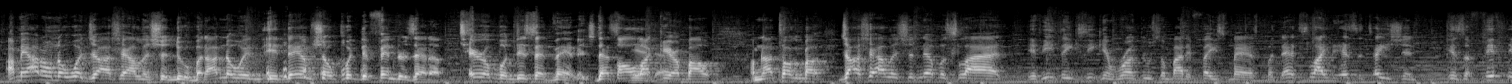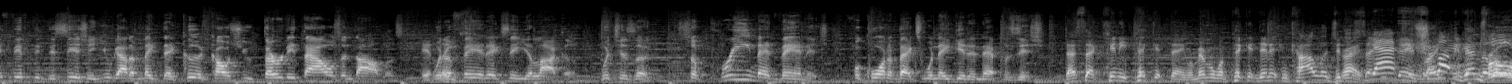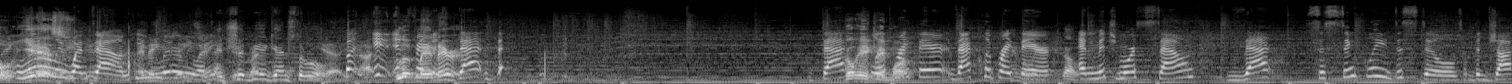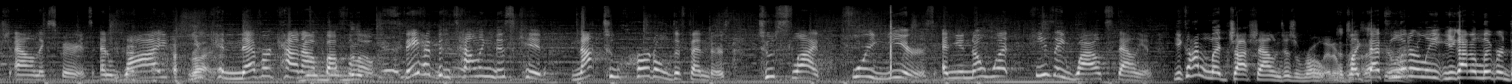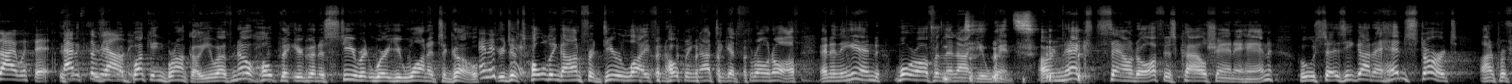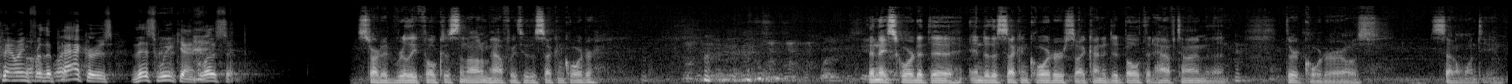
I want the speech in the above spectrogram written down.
I mean, I don't know what Josh Allen should do, but I know it, it damn sure put defenders at a terrible disadvantage. That's all yeah, I care about. I'm not talking about Josh Allen should never slide if he thinks he can run through somebody's face mask, but that slight hesitation is a 50-50 decision you got to make that could cost you $30,000 with least. a FedEx in your locker, which is a supreme advantage for quarterbacks when they get in that position. That's that Kenny Pickett thing. Remember when Pickett did it in college? It's right. the same yes, thing, right? Well, against the rule. He literally yes. went down. He they, literally they went down. It should be against the rule. Yeah, but yeah. in, in Look, fairness, man, that, that that ahead, clip right there, that clip right there, and Mitch Morse's sound, that succinctly distilled the Josh Allen experience and why right. you can never count out no, Buffalo. No, no. They have been telling this kid not to hurdle defenders, to slide for years. And you know what? He's a wild stallion. You got to let Josh Allen just roll. That's like, exactly that's literally you got to live or die with it. It's that's like, the reality. Like a bucking bronco. You have no hope that you're going to steer it where you want it to go. And you're just holding on for dear life and hoping not to get thrown off. And in the end, more often than not, you win. Our next sound off is Kyle Shanahan, who says he got a head start on preparing for the oh, Packers this weekend. Listen. Started really focusing on him halfway through the second quarter. Then they scored at the end of the second quarter, so I kind of did both at halftime, and then third quarter I was set on one team.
